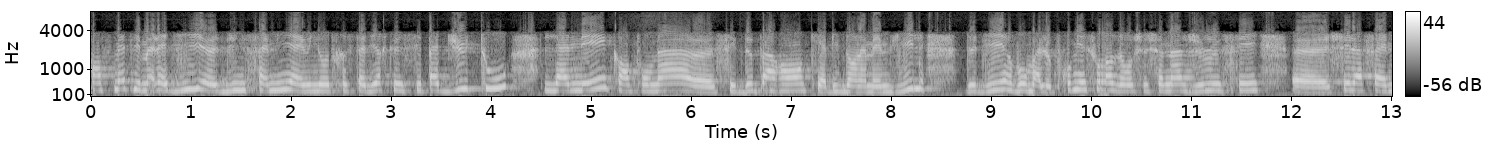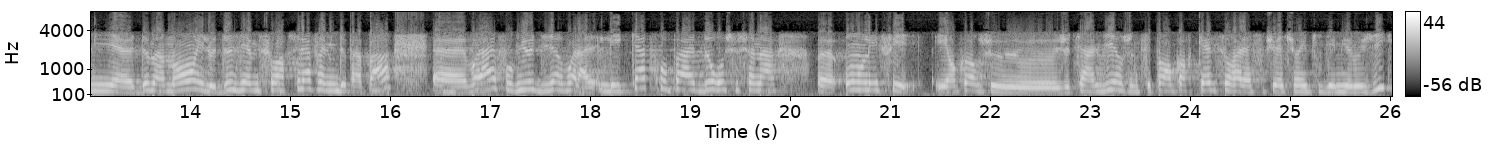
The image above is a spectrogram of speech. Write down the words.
transmettre les maladies euh, d'une famille à une autre. C'est-à-dire que c'est pas du tout l'année quand on a euh, ces deux parents qui habitent dans la même ville de dire bon bah le premier soir de Rosh je le fais euh, chez la famille de maman et le deuxième soir chez la famille de papa. voilà, il faut mieux dire voilà les quatre repas de Rosh on les fait et encore je je tiens à le dire je ne sais pas encore quelle sera la situation épidémiologique.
